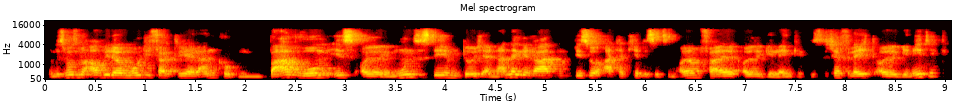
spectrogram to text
Und das muss man auch wieder multifaktoriell angucken. Warum ist euer Immunsystem durcheinander geraten? Wieso attackiert es jetzt in eurem Fall eure Gelenke? Das ist ja vielleicht eure Genetik,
